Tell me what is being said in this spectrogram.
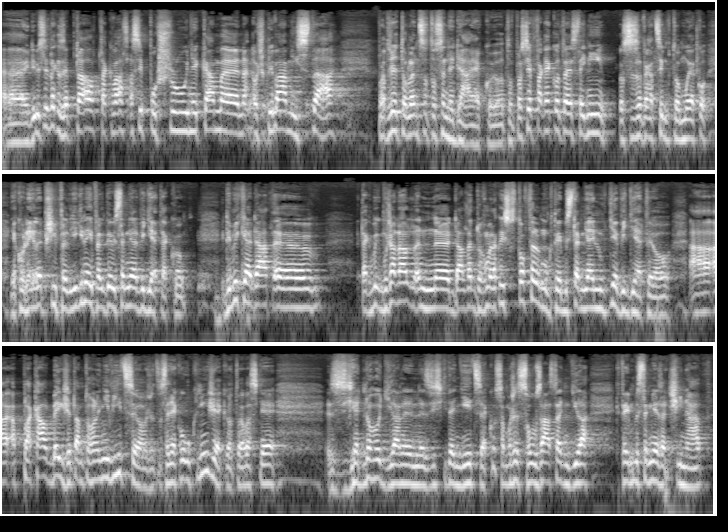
Eh, kdyby se tak zeptal, tak vás asi pošlu někam eh, na ošklivá místa, Protože tohle, co to se nedá, jako jo, to prostě fakt jako to je stejný, zase se vracím k tomu, jako, jako nejlepší film, jediný film, který byste měl vidět, jako. Kdybych měl dát eh, tak bych možná dal, dal dohromady takový 100 filmů, který byste měli nutně vidět, jo. A, a, plakal bych, že tam toho není víc, jo, že to se jako u knížek, jo. To je vlastně z jednoho díla ne, nezjistíte nic, jako samozřejmě jsou zásadní díla, kterým byste měli začínat,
